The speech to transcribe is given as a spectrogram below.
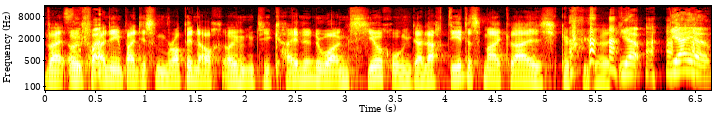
weil, und vor allen Dingen bei diesem Robin auch irgendwie keine Nuancierung. Der lacht jedes Mal gleich gefühlt. Ja, ja, ja,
